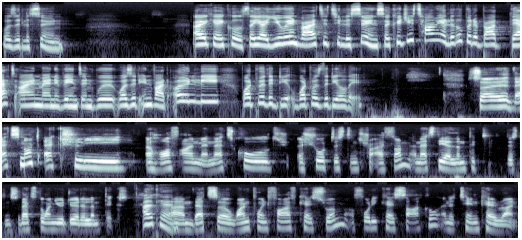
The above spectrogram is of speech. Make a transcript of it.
Was it Lucerne? Okay, cool. So yeah, you were invited to Lucerne. So could you tell me a little bit about that Ironman event and were, was it invite only? What were the deal? What was the deal there? So that's not actually a half Ironman. That's called a short distance triathlon, and that's the Olympic distance. So that's the one you would do at Olympics. Okay. Um, that's a 1.5k swim, a 40k cycle, and a 10k run.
